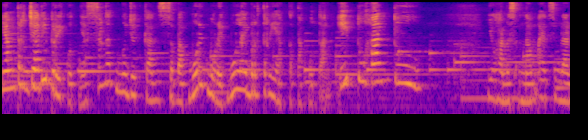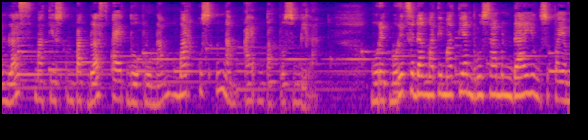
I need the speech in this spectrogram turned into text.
Yang terjadi berikutnya sangat mengejutkan sebab murid-murid mulai berteriak ketakutan. Itu hantu. Yohanes 6 ayat 19, Matius 14 ayat 26, Markus 6 ayat 49. Murid-murid sedang mati-matian berusaha mendayung supaya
